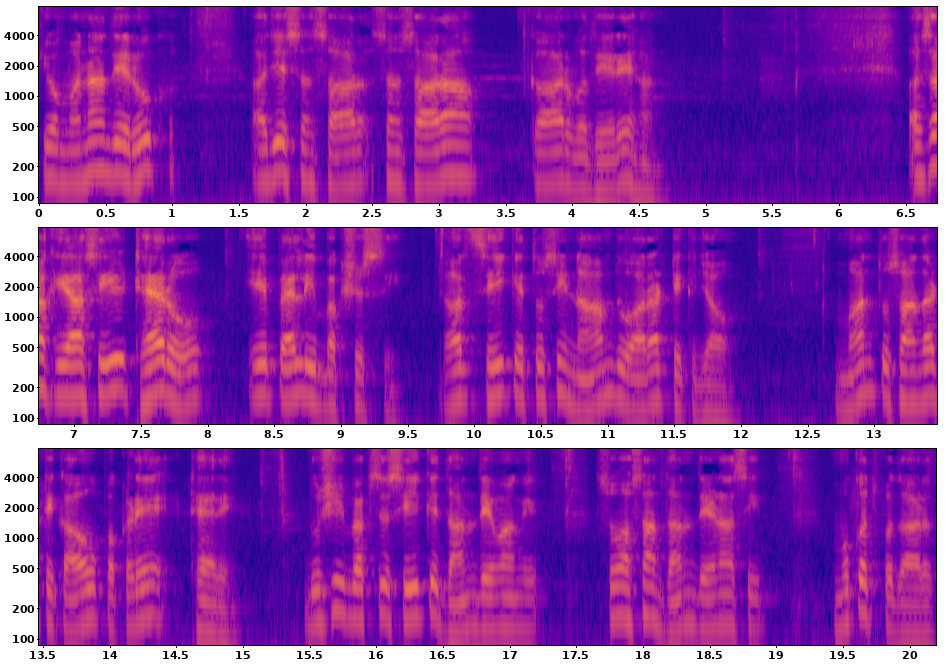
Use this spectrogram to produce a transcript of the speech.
ਕਿ ਉਹ ਮਨਾਂ ਦੇ ਰੁਖ ਅਜੇ ਸੰਸਾਰ, ਸੰਸਾਰਾਂ ਕਾਰ ਵਧੇਰੇ ਹਨ। ਅਸਾਂ ਕਿਹਾ ਸੀ, ਠਹਿਰੋ, ਇਹ ਪਹਿਲੀ ਬਖਸ਼ਿਸ਼ ਸੀ। ਅਰਥ ਸੀ ਕਿ ਤੁਸੀਂ ਨਾਮ ਦੁਆਰਾ ਟਿਕ ਜਾਓ। ਮਨ ਤੁਸਾਂ ਦਾ ਟਿਕਾਉ ਪਕੜੇ ਠਹਿਰੇ। ਦੂਸਰੀ ਬਖਸ਼ਿਸ਼ ਸੀ ਕਿ ਧਨ ਦੇਵਾਂਗੇ। ਸੋ ਅਸਾਂ ਧਨ ਦੇਣਾ ਸੀ, ਮੁਕਤ ਪਦਾਰਥ।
